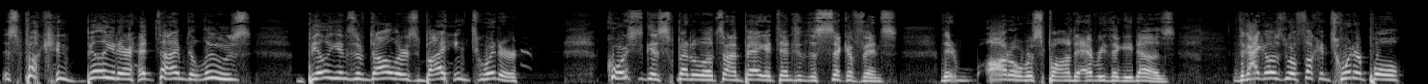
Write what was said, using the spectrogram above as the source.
This fucking billionaire had time to lose billions of dollars buying Twitter. Course, he's going to spend a little time paying attention to the sycophants that auto respond to everything he does. The guy goes to a fucking Twitter poll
